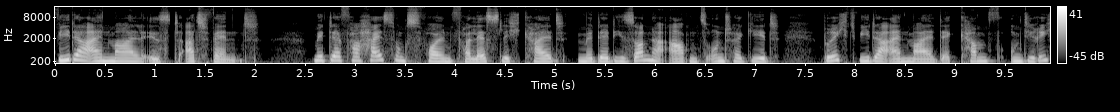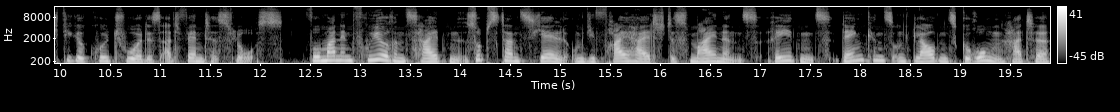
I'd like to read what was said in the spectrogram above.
Wieder einmal ist Advent. Mit der verheißungsvollen Verlässlichkeit, mit der die Sonne abends untergeht, bricht wieder einmal der Kampf um die richtige Kultur des Adventes los. Wo man in früheren Zeiten substanziell um die Freiheit des Meinens, Redens, Denkens und Glaubens gerungen hatte,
